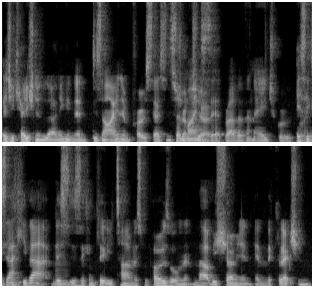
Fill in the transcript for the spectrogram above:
education and learning and, and design and process and So structure. mindset rather than age group. It's exactly that. This Mm. is a completely timeless proposal, and that'll be shown in, in the collection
